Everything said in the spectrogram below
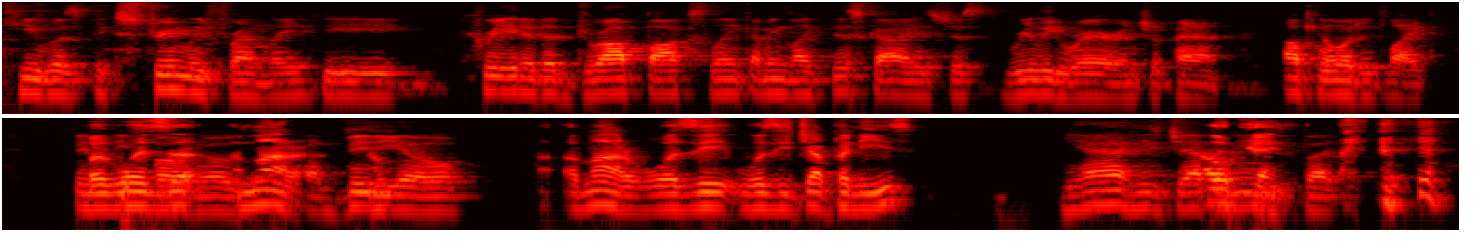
He was extremely friendly. He created a Dropbox link. I mean, like this guy is just really rare in Japan. Uploaded like 50 but was uh, photos, uh, Amar, a video. Amar, was he was he Japanese? Yeah, he's Japanese, okay. but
